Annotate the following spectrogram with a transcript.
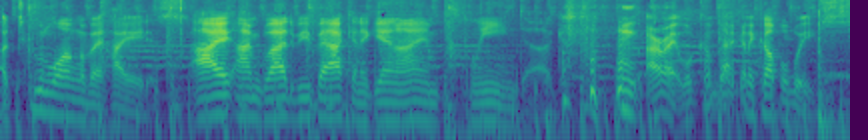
a too long of a hiatus. I, I'm glad to be back, and again, I am clean, Doug. All right, we'll come back in a couple weeks.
